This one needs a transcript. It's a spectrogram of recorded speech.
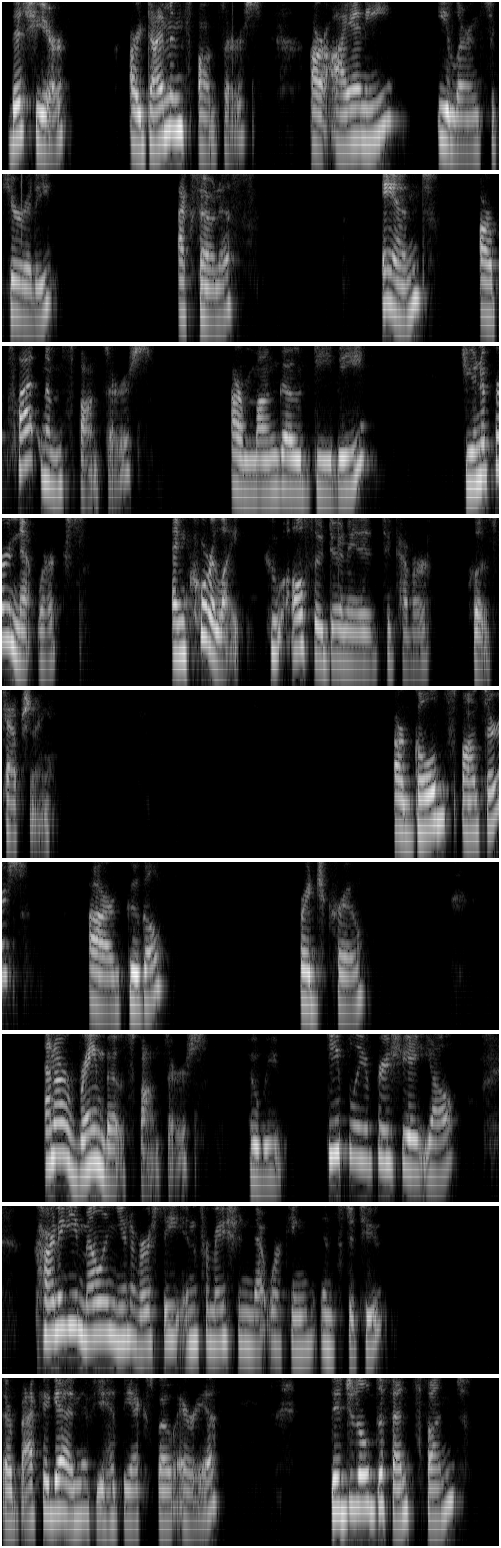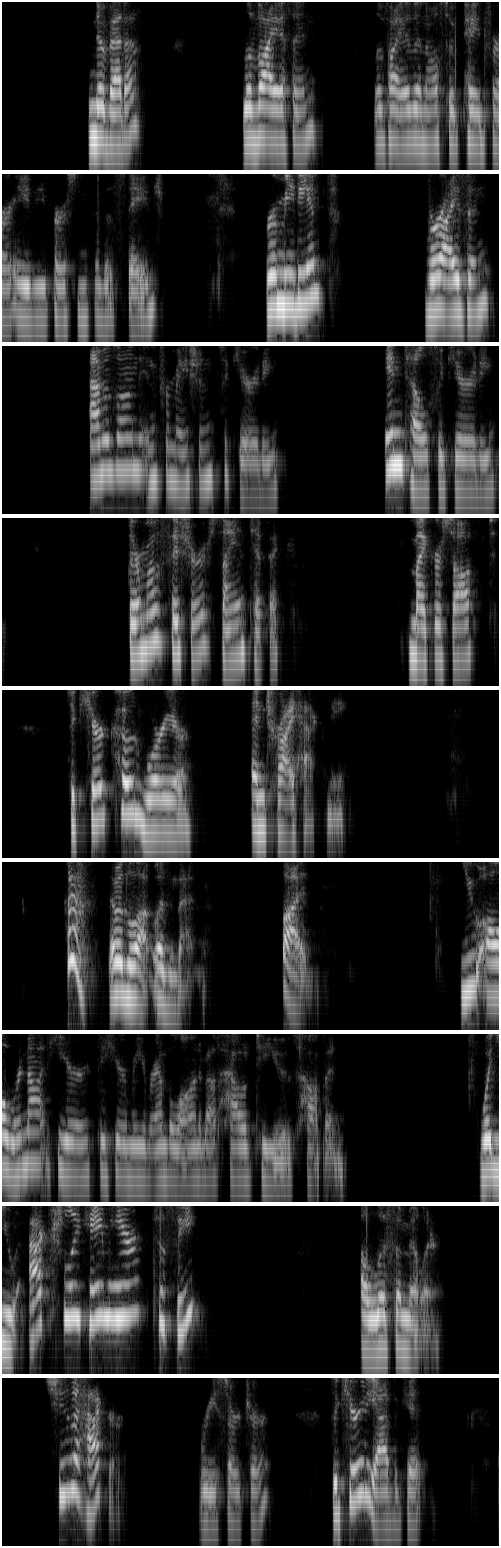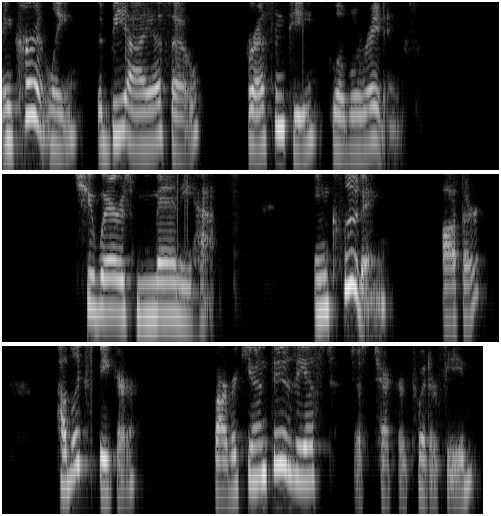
This year, our diamond sponsors are INE, eLearn Security, Axonius, and our platinum sponsors are MongoDB, Juniper Networks, and Corelight, who also donated to cover closed captioning. Our gold sponsors are Google, Bridgecrew, and our rainbow sponsors, who we deeply appreciate y'all, Carnegie Mellon University Information Networking Institute. They're back again if you hit the expo area. Digital Defense Fund, Novetta, Leviathan. Leviathan also paid for our AV person for this stage. Remediant, Verizon, Amazon Information Security, Intel Security, Thermo Fisher Scientific, Microsoft, Secure Code Warrior, and TryHackMe. Huh, that was a lot, wasn't that? But you all were not here to hear me ramble on about how to use Hopin. What you actually came here to see Alyssa Miller. She's a hacker, researcher, security advocate, and currently the BISO for S&P Global Ratings. She wears many hats, including author, public speaker, barbecue enthusiast, just check her Twitter feed,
